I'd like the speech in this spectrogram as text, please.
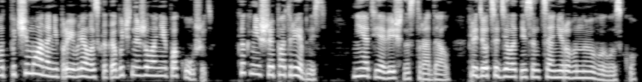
Вот почему она не проявлялась как обычное желание покушать? Как низшая потребность? Нет, я вечно страдал. Придется делать несанкционированную вылазку.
